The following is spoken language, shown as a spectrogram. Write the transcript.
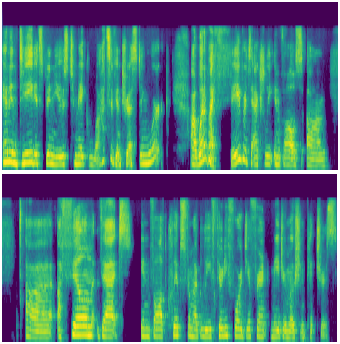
And indeed, it's been used to make lots of interesting work. Uh, one of my favorites actually involves um, uh, a film that involved clips from, I believe, 34 different major motion pictures.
